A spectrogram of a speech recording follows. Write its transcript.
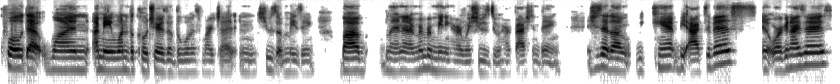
quote that one, I mean, one of the co-chairs of the Women's March, at, and she was amazing, Bob Blandon. I remember meeting her when she was doing her fashion thing, and she said, um, "We can't be activists and organizers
